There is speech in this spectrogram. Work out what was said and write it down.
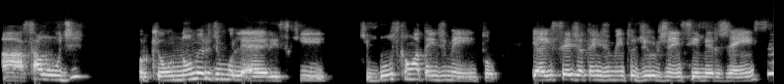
a saúde, porque o número de mulheres que, que buscam atendimento, e aí seja atendimento de urgência e emergência,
